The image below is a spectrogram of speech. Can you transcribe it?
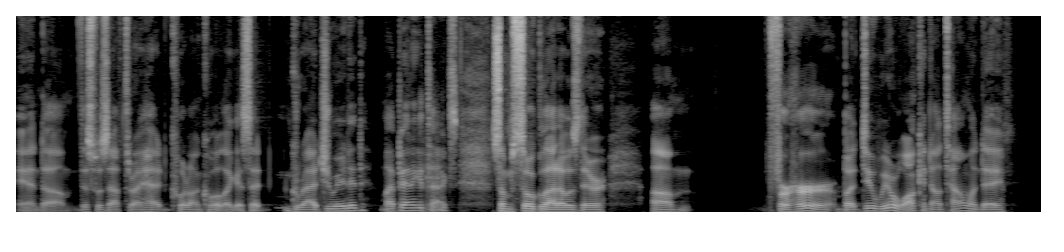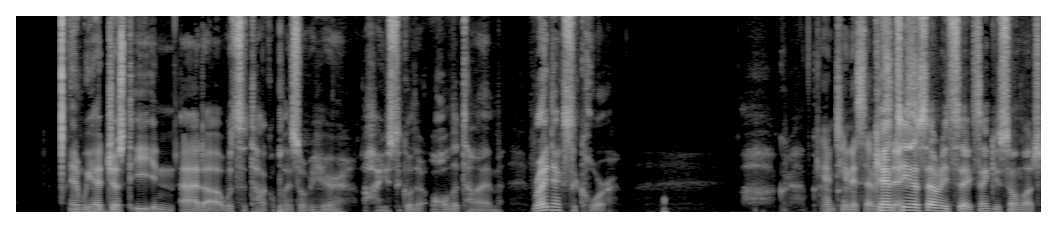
And um, this was after I had, quote unquote, like I said, graduated my panic Mhm. attacks. So I'm so glad I was there um, for her. But, dude, we were walking downtown one day and we had just eaten at, uh, what's the taco place over here? Oh, I used to go there all the time, right next to Core. Oh, crap. crap. Cantina 76. Cantina 76. Thank you so much.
